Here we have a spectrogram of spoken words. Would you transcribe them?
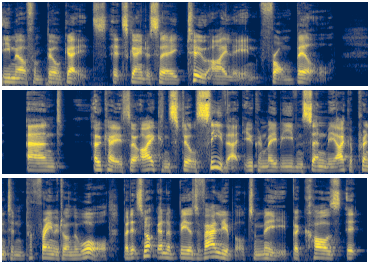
email from Bill Gates, it's going to say to Eileen from Bill. And okay, so I can still see that. You can maybe even send me, I could print and frame it on the wall, but it's not going to be as valuable to me because it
